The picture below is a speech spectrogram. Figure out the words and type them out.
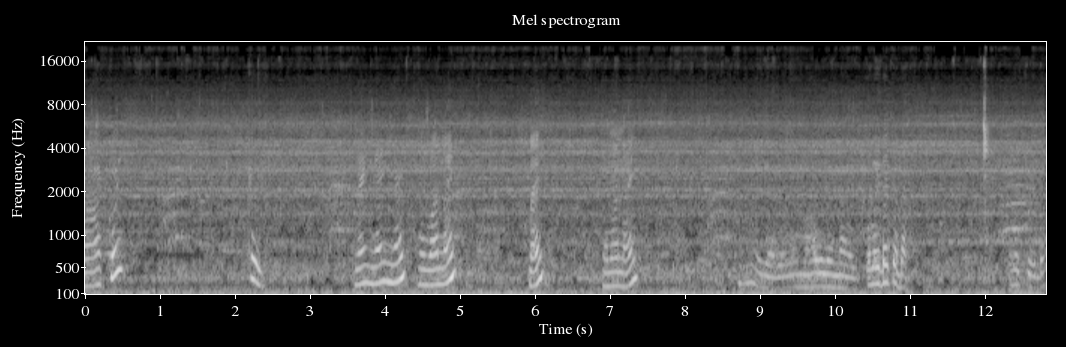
মা কই? কই? নাই নাই নাই মামা নাই। নাই? মামা নাই? মা বলে নাই। বলে এটা কেডা এটা কেডা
